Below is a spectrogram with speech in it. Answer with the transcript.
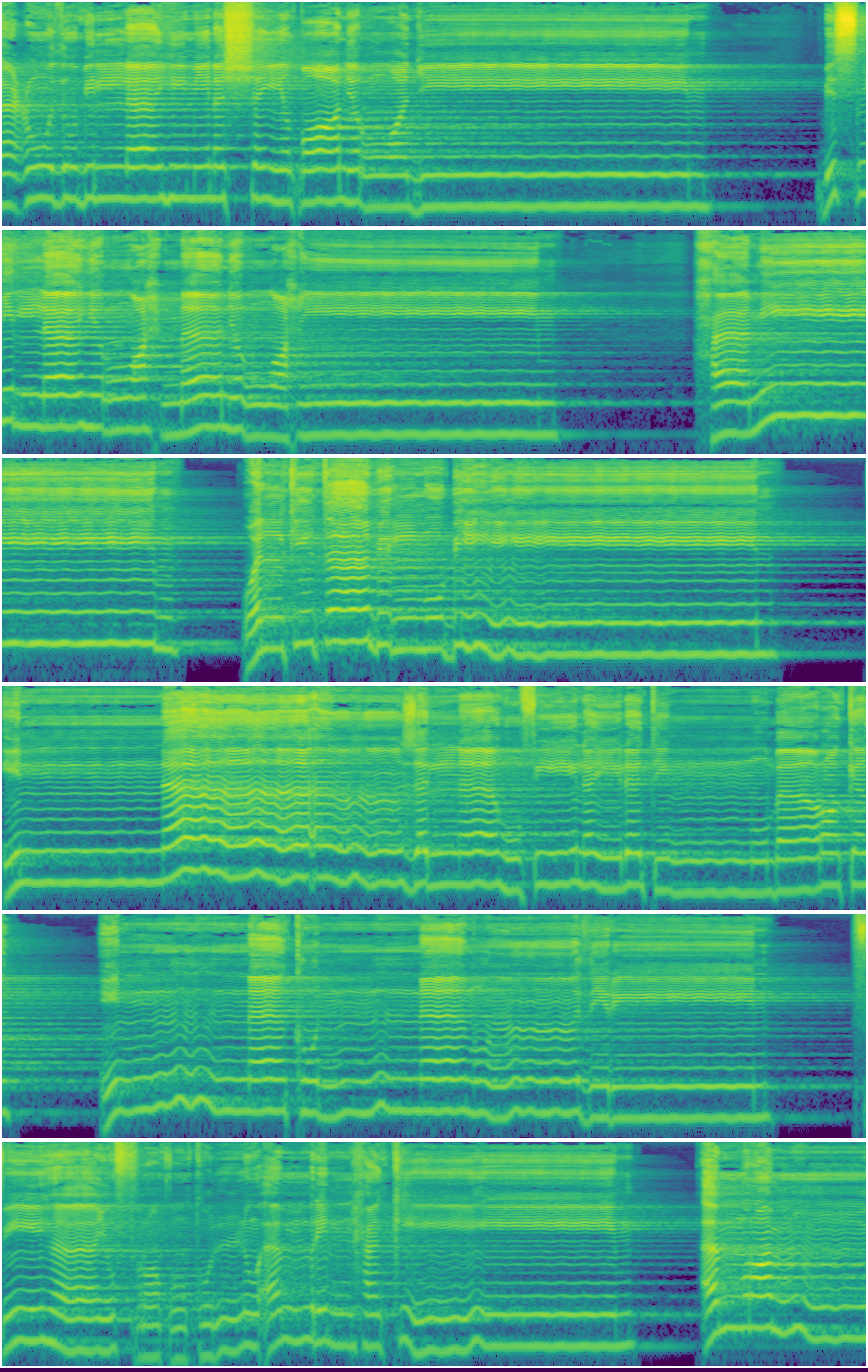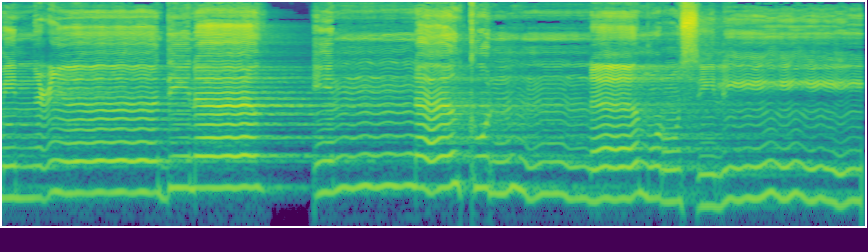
أعوذ بالله من الشيطان الرجيم. بسم الله الرحمن الرحيم. حميم. والكتاب المبين. إِنَّا في ليلة مباركة. إنا كنا منذرين. فيها يفرق كل أمر حكيم. أمرا من عندنا. إنا كنا مرسلين.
